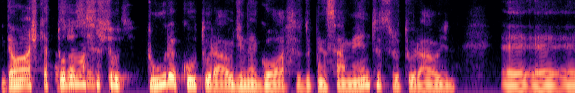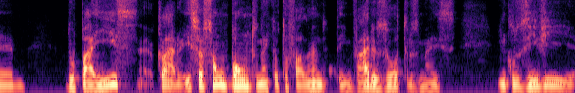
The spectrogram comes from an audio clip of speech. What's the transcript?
Então, eu acho que é toda a nossa sentido. estrutura cultural de negócios, do pensamento estrutural de, é, é, é, do país. Claro, isso é só um ponto né, que eu estou falando, tem vários outros, mas inclusive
